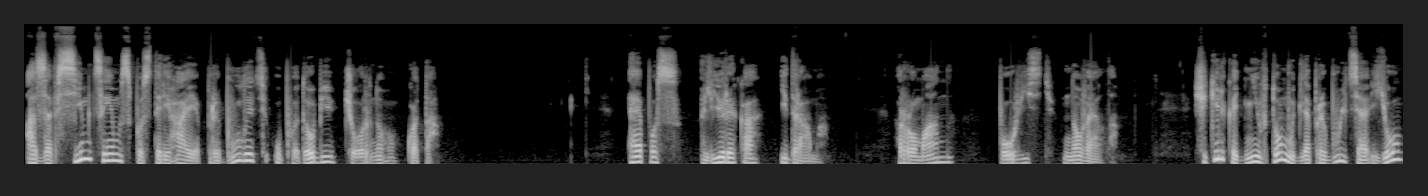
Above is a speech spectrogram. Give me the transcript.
А за всім цим спостерігає прибулець у подобі чорного кота. Епос, лірика і драма. Роман, повість, новела. Ще кілька днів тому для прибульця Йо,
